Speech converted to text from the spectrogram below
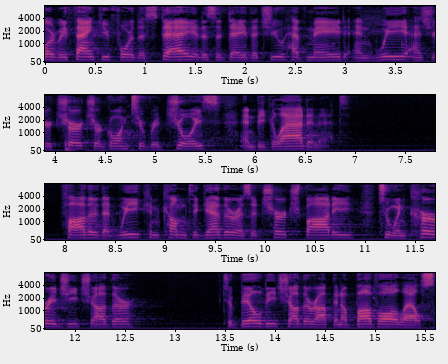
Lord, we thank you for this day. It is a day that you have made, and we, as your church, are going to rejoice and be glad in it. Father, that we can come together as a church body to encourage each other, to build each other up, and above all else,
